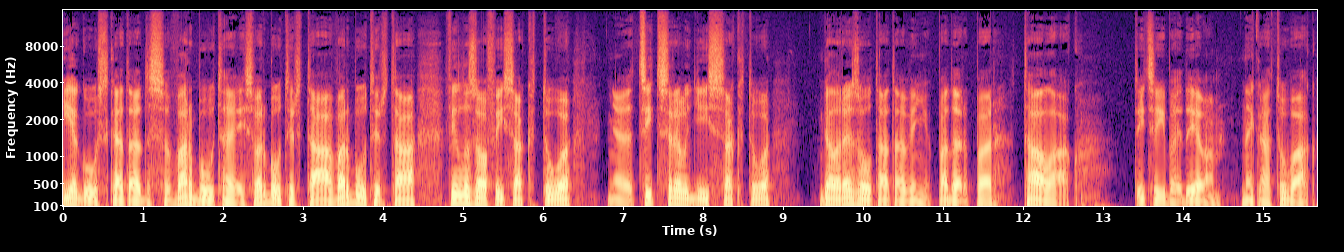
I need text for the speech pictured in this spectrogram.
iegūst kā tādas varbūtējas, varbūt ir tā, varbūt ir tā, filozofija saka to, e, citas reliģijas saka to, gala rezultātā viņu padara par tālāku ticībai dievam nekā tuvāku.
